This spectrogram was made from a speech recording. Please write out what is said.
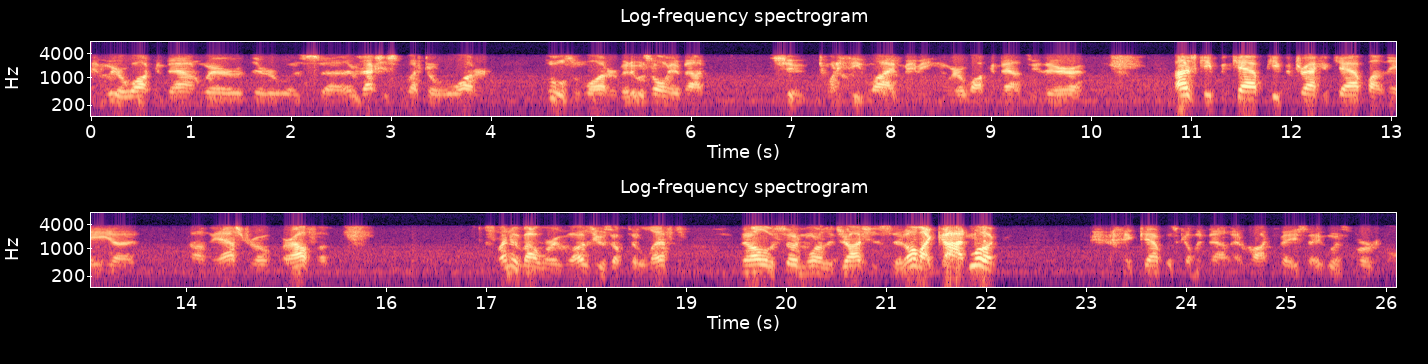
and we were walking down where there was uh, there was actually some leftover water, pools of water, but it was only about shoot 20 feet wide maybe. And we were walking down through there. I was keeping cap, keeping track of cap on the uh, on the Astro or Alpha. So I knew about where he was. He was up to the left then all of a sudden, one of the Joshes said, "Oh my God, look!" Cap was coming down that rock face. It was vertical.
